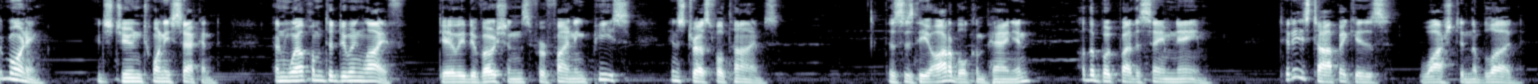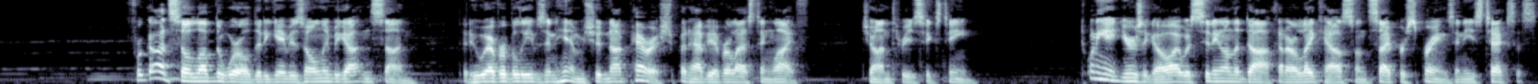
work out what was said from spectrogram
Good morning. It's June 22nd, and welcome to Doing Life, daily devotions for finding peace in stressful times. This is the audible companion of the book by the same name. Today's topic is Washed in the Blood. For God so loved the world that he gave his only begotten Son, that whoever believes in him should not perish but have everlasting life. John 3:16. 28 years ago, I was sitting on the dock at our lake house on Cypress Springs in East Texas.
